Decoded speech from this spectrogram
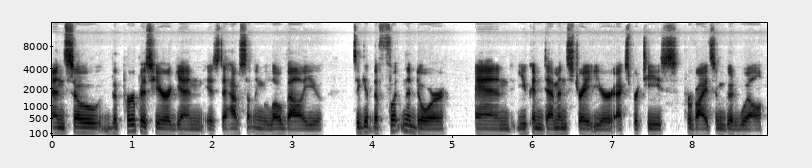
And so the purpose here again is to have something low value to get the foot in the door and you can demonstrate your expertise, provide some goodwill,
